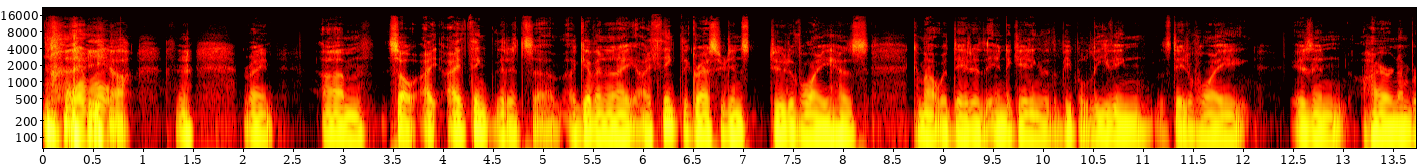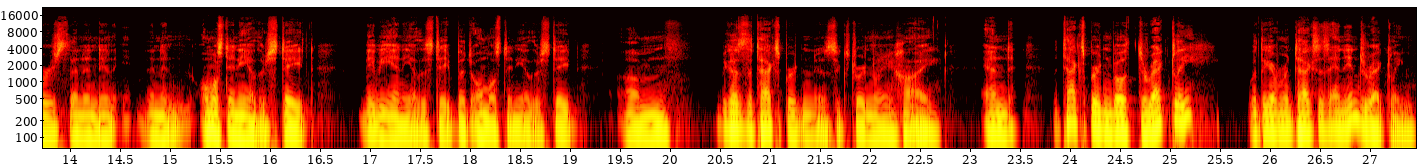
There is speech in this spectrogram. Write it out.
Yeah, right. Um, so I, I think that it's a, a given, and I, I think the Grassroots Institute of Hawaii has come out with data indicating that the people leaving the state of Hawaii is in higher numbers than in, in than in almost any other state, maybe any other state, but almost any other state, um, because the tax burden is extraordinarily high, and the tax burden both directly with the government taxes and indirectly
